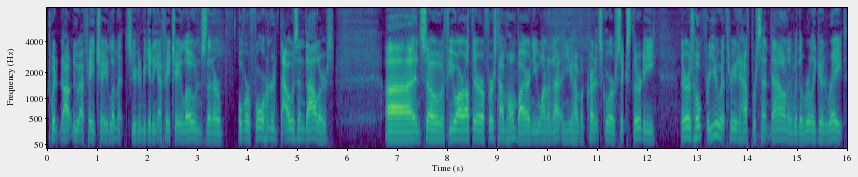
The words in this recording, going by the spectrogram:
putting out new FHA limits. You're going to be getting FHA loans that are over four hundred thousand dollars. Uh, and so, if you are out there a first-time home buyer and you want to, and you have a credit score of 630, there is hope for you at three and a half percent down and with a really good rate.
